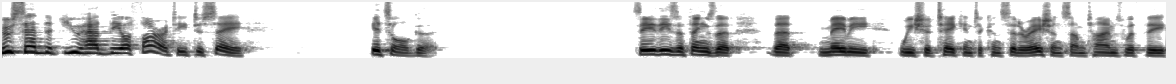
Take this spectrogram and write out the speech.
Who said that you had the authority to say it's all good? See, these are things that, that maybe we should take into consideration sometimes with the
